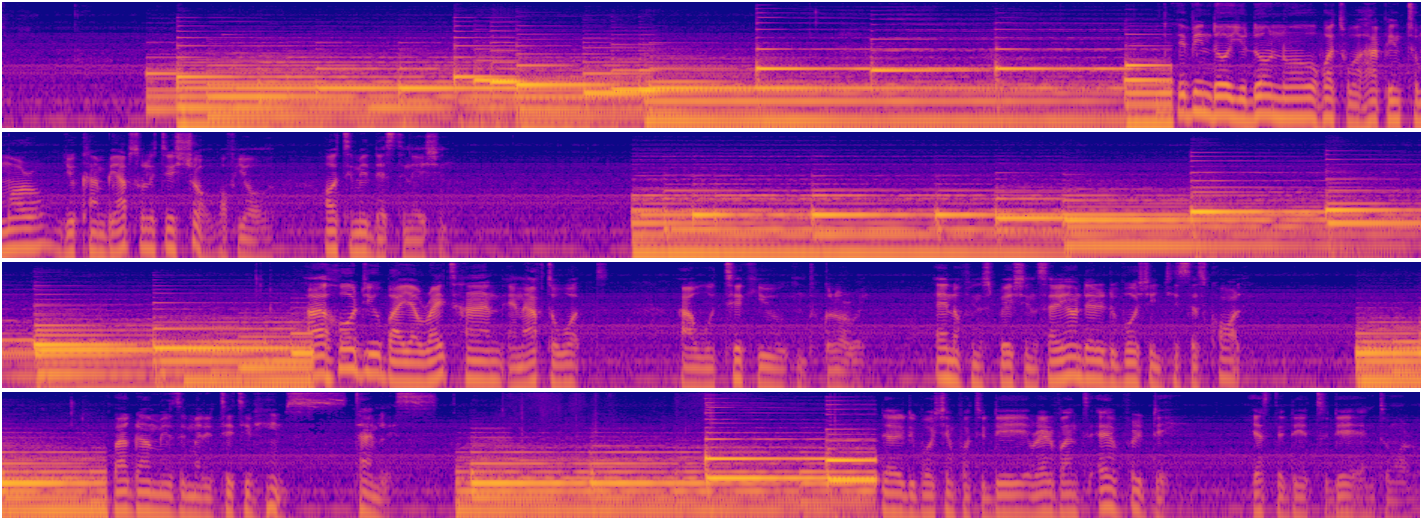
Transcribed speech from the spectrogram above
Even though you don't know what will happen tomorrow, you can be absolutely sure of your ultimate destination. I hold you by your right hand, and afterward, I will take you into glory. End of inspiration. Sarah Devotion, Jesus Calling. Background music, meditative hymns, timeless. Daily devotion for today, relevant every day, yesterday, today, and tomorrow.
